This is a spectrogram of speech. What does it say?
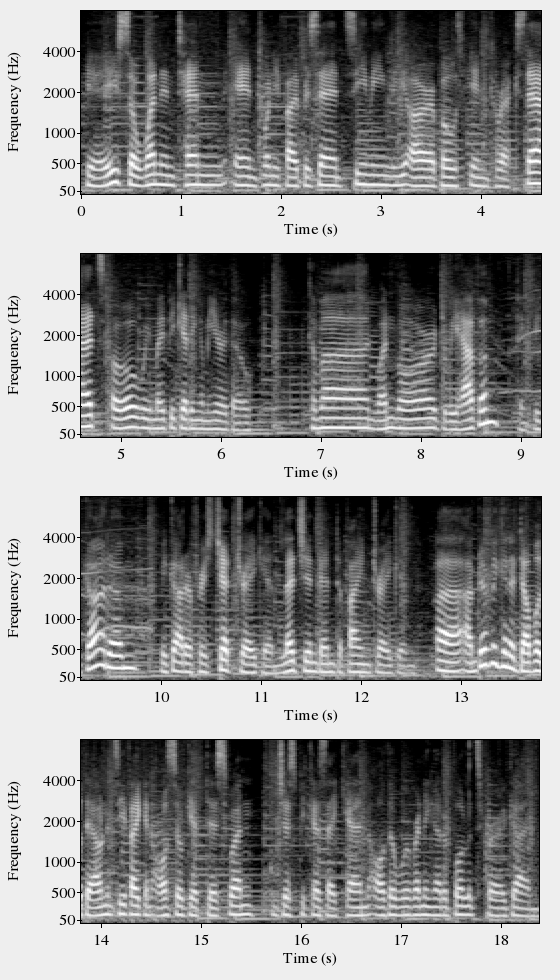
Okay, so 1 in 10 and 25% seemingly are both incorrect stats. Oh, we might be getting them here though. Come on, one more. Do we have him? I think we got him. We got our first Jet Dragon, Legend and Divine Dragon. Uh, I'm definitely going to double down and see if I can also get this one, just because I can, although we're running out of bullets for our gun,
